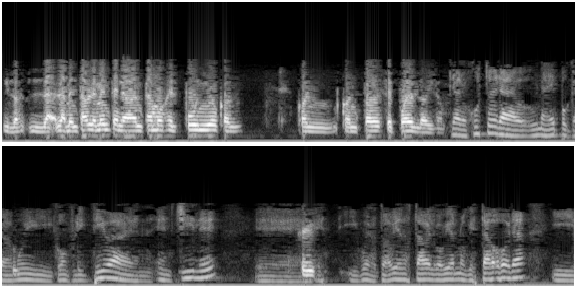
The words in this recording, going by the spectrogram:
y lamentablemente levantamos el puño con, con, con todo ese pueblo. Digamos. Claro, justo era una época muy conflictiva en, en Chile. Eh, y bueno, todavía no estaba el gobierno que está ahora y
